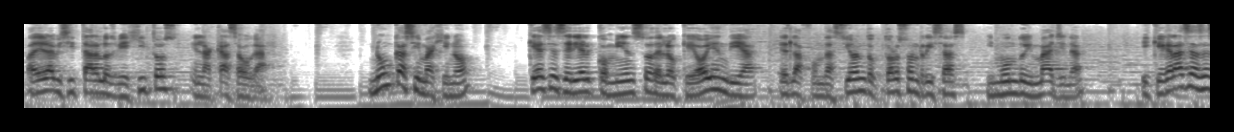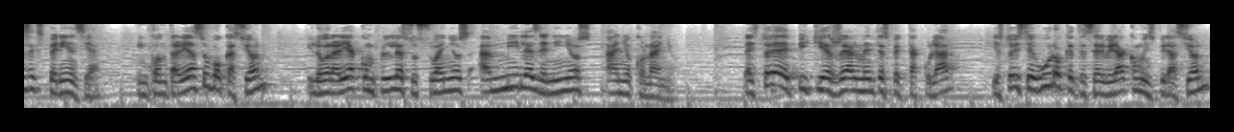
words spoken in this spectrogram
para ir a visitar a los viejitos en la casa hogar. Nunca se imaginó que ese sería el comienzo de lo que hoy en día es la Fundación Doctor Sonrisas y Mundo Imagina, y que gracias a esa experiencia encontraría su vocación y lograría cumplirle sus sueños a miles de niños año con año. La historia de Piki es realmente espectacular y estoy seguro que te servirá como inspiración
